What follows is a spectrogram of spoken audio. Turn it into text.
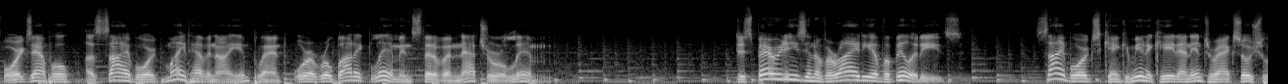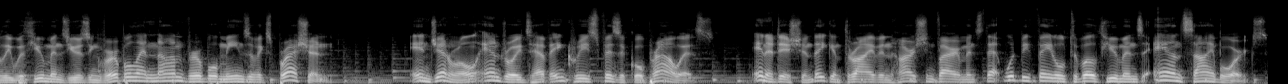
For example, a cyborg might have an eye implant or a robotic limb instead of a natural limb. Disparities in a variety of abilities Cyborgs can communicate and interact socially with humans using verbal and non-verbal means of expression. In general, androids have increased physical prowess. In addition, they can thrive in harsh environments that would be fatal to both humans and cyborgs.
